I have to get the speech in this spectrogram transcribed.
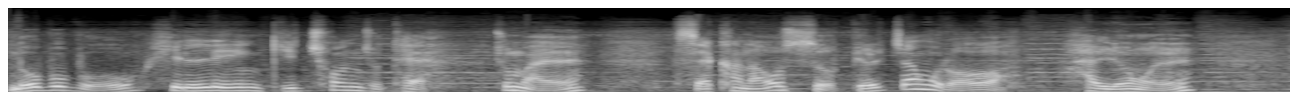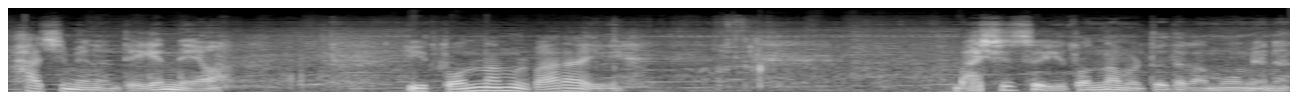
노부부 힐링 기촌주택 주말 세컨하우스 별장으로 활용을 하시면 되겠네요. 이 돈나물 봐라 이게 맛있어 이 돈나물 뜯어가 먹으면은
